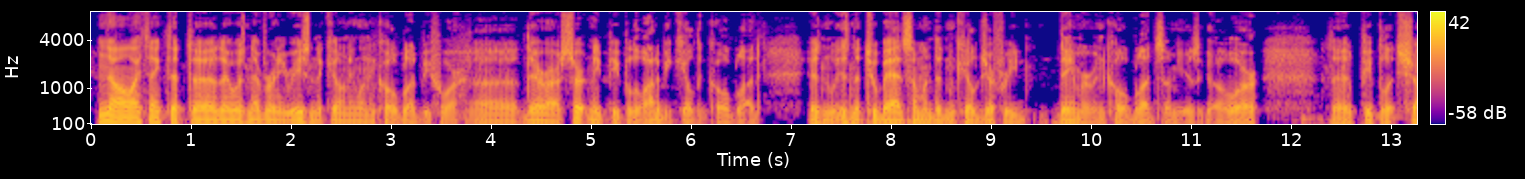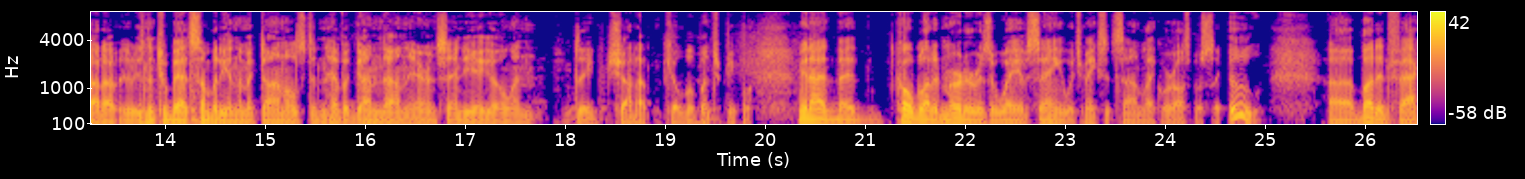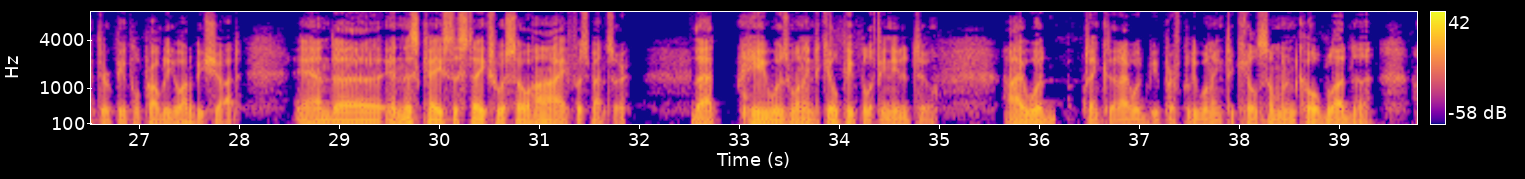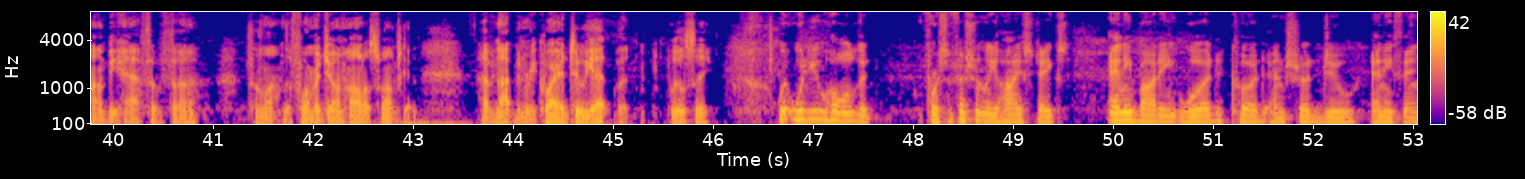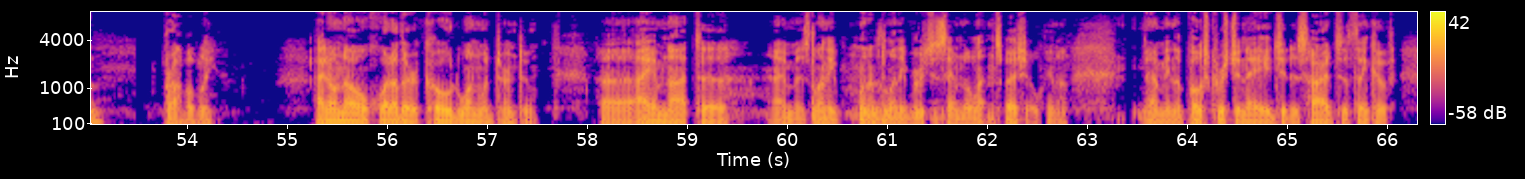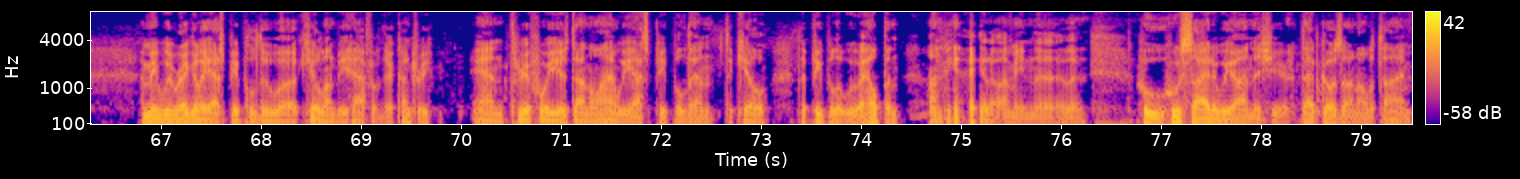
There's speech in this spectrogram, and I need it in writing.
No, I think that uh, there was never any reason to kill anyone in cold blood before. Uh, there are certainly people who ought to be killed in cold blood. Isn't, isn't it too bad someone didn't kill Jeffrey Dahmer in cold blood some years ago? Or the people that shot up. Isn't it too bad somebody in the McDonald's didn't have a gun down there in San Diego when they shot up and killed a bunch of people? I mean, I, I, cold blooded murder is a way of saying it, which makes it sound like we're all supposed to say, ooh. Uh, but in fact, there are people probably who ought to be shot. And uh, in this case, the stakes were so high for Spenser that he was willing to kill people if he needed to. I would think that I would be perfectly willing to kill someone in cold blood uh, on behalf of uh, the, the former Joan Hall of Swampscott. I've not been required to yet, but we'll see. W- would you hold that for sufficiently high stakes, anybody would, could, and should do anything? Probably. I don't know what other code one would turn to. Uh, I am not. Uh, I'm as Lenny, as Lenny Bruce used to say, I'm no Lenten special. You know, I mean, the post-Christian age, it is hard to think of. I mean, we regularly ask people to uh, kill on behalf of their country, and three or four years down the line, we ask people then to kill the people that we were helping. On, behalf- you know, I mean, uh, who whose side are we on this year? That goes on all the time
